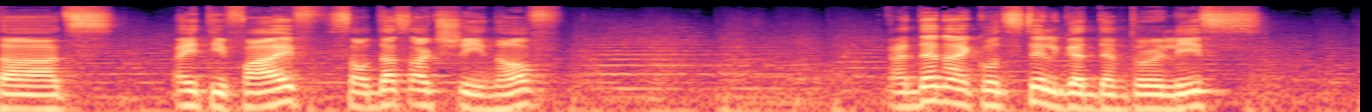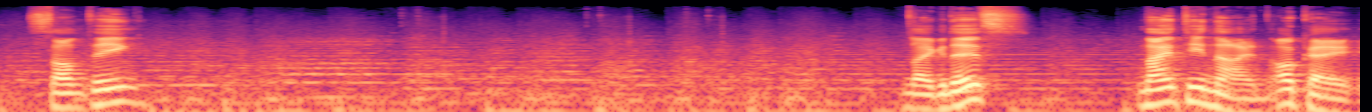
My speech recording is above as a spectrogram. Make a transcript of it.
That's 85, so that's actually enough. And then I could still get them to release something. Like this. 99, okay.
